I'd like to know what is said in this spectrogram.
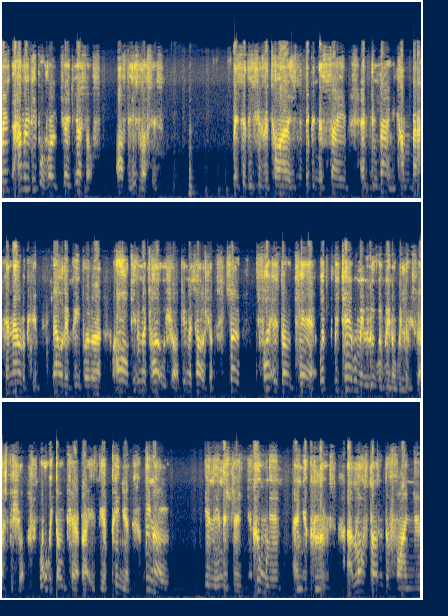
I mean, how many people wrote JDS off after his losses? They said he should retire. He's been the same. And then bang, come back, and now look at him. Now then, people are, oh, give him a title shot. Give him a title shot. So fighters don't care. Well, we care when we lose, when we win or we lose. That's for sure. But what we don't care about is the opinion. We know in the industry you can win and you can lose. A loss doesn't define you.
